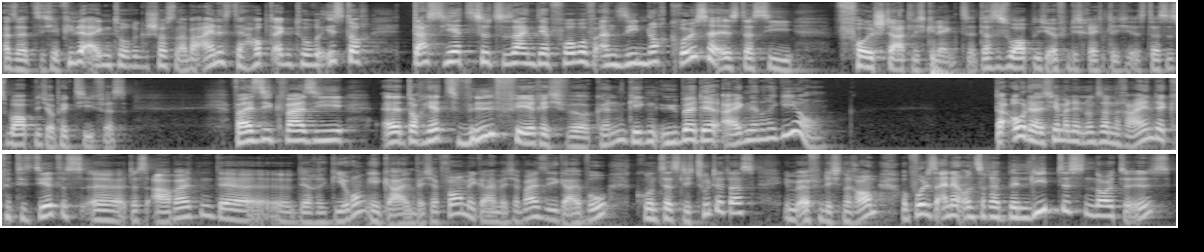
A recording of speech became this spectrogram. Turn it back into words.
also hat sich ja viele Eigentore geschossen, aber eines der Haupteigentore ist doch, dass jetzt sozusagen der Vorwurf an sie noch größer ist, dass sie vollstaatlich gelenkt sind, dass es überhaupt nicht öffentlich-rechtlich ist, dass es überhaupt nicht objektiv ist. Weil sie quasi äh, doch jetzt willfährig wirken gegenüber der eigenen Regierung. Da, oh, da ist jemand in unseren Reihen, der kritisiert das, äh, das Arbeiten der, äh, der Regierung, egal in welcher Form, egal in welcher Weise, egal wo. Grundsätzlich tut er das im öffentlichen Raum. Obwohl es einer unserer beliebtesten Leute ist,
